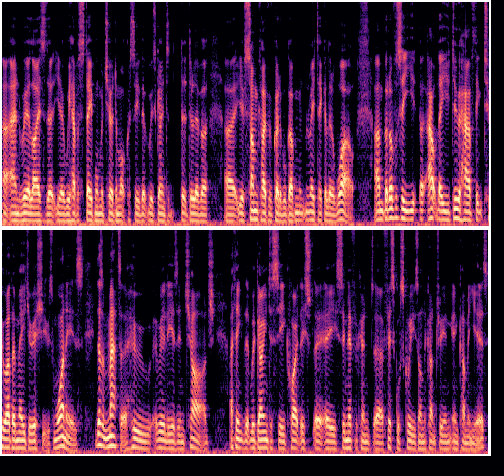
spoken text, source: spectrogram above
uh, and realise that you know we have a stable, mature democracy that was going to d- deliver uh, you know, some type of credible government. It may take a little while, um, but obviously uh, out there you do have I think two other major issues. One is it doesn't matter who really is in charge. I think that we're going to see quite a, a significant uh, fiscal squeeze on the country in, in, coming years.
